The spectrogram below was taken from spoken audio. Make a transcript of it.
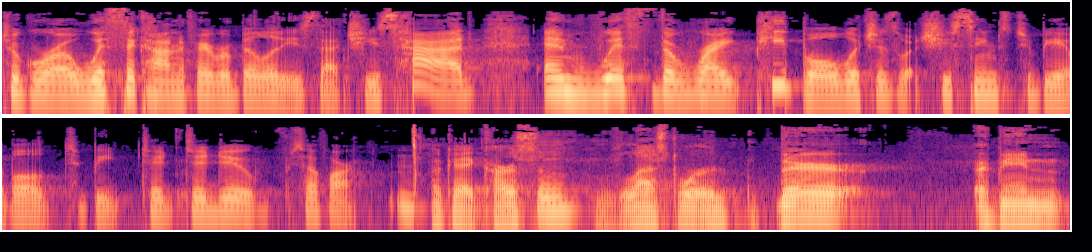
to grow with the kind of favorabilities that she's had and with the right people, which is what she seems to be able to be to, to do so far. Mm. Okay, Carson, last word. There, I mean,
